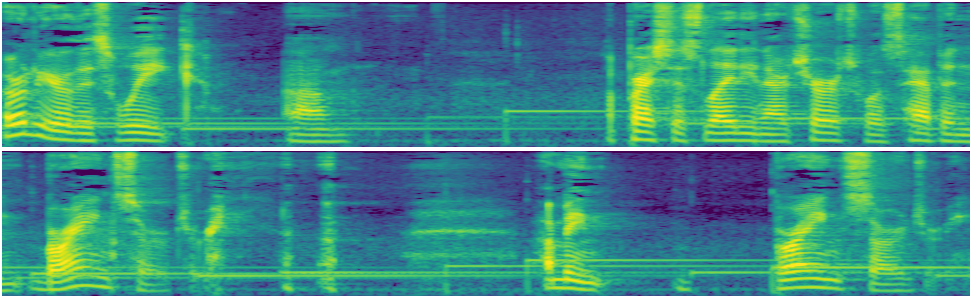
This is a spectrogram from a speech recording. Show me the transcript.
earlier this week, um, a precious lady in our church was having brain surgery. I mean, brain surgery.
